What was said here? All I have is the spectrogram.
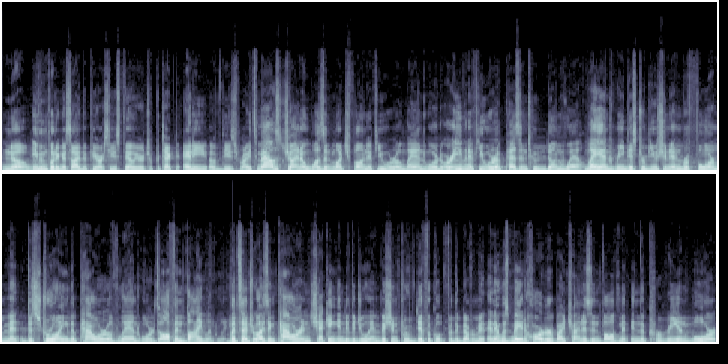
no. Even putting aside the PRC's failure to protect any of these rights, Mao's China wasn't much fun if you were a landlord or even if you were a peasant who'd done well. Land redistribution and reform meant destroying the power of landlords, often violently. But centralizing power and checking individual ambition proved difficult for the government, and it was made harder by China's involvement in the Korean War,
